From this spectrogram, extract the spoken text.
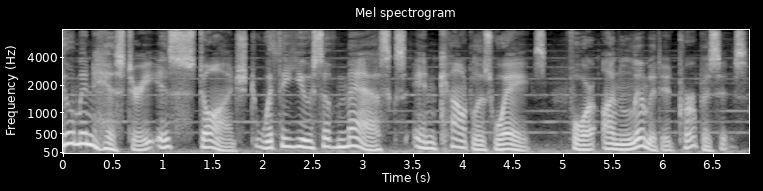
Human history is staunched with the use of masks in countless ways, for unlimited purposes.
